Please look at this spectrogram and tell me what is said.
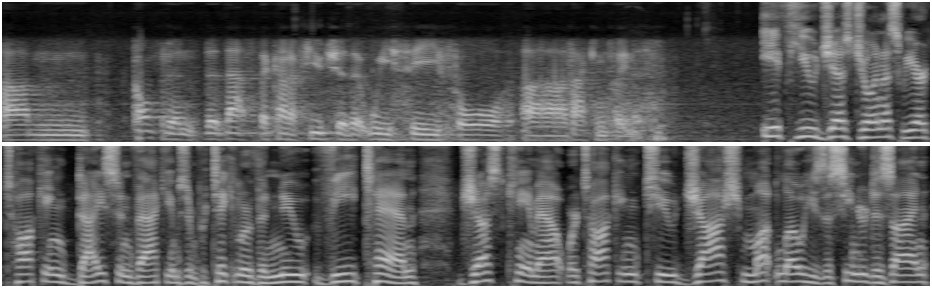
um, confident that that's the kind of future that we see for uh, vacuum cleaners. If you just join us, we are talking Dyson vacuums, in particular the new V10 just came out. We're talking to Josh Mutlow. He's a senior design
